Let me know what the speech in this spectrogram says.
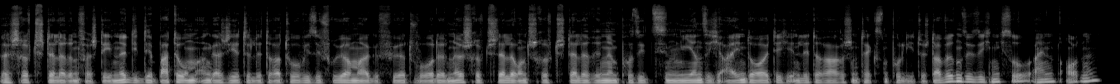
äh, Schriftstellerin verstehen? Ne? Die Debatte um engagierte Literatur, wie sie früher mal geführt wurde. Ne? Schriftsteller und Schriftstellerinnen positionieren sich eindeutig in literarischen Texten politisch. Da würden Sie sich nicht so einordnen?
